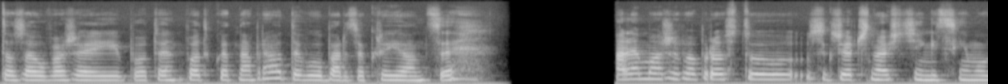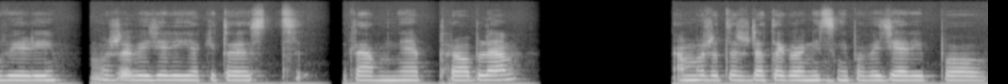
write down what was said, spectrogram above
to zauważyli, bo ten podkład naprawdę był bardzo kryjący. Ale może po prostu z grzeczności nic nie mówili. Może wiedzieli, jaki to jest dla mnie problem. A może też dlatego nic nie powiedzieli, bo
